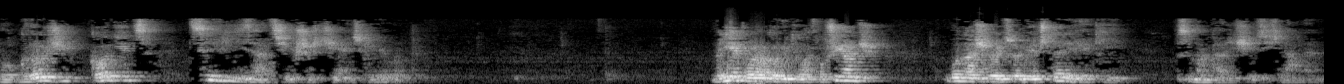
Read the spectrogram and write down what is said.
bo grozi koniec cywilizacji chrześcijańskiej Europy. Mnie Polakowi to łatwo przyjąć, bo nasi ojcowie cztery wieki zmagali się z islamem.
